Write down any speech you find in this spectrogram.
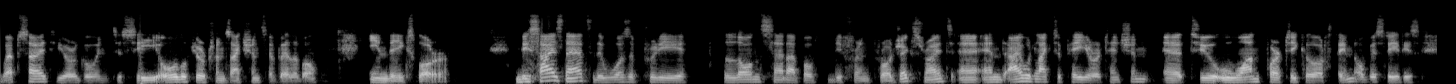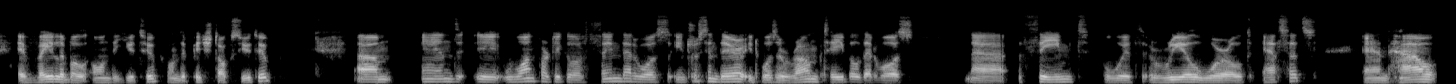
website, you're going to see all of your transactions available in the Explorer. Besides that, there was a pretty long setup of different projects, right? And I would like to pay your attention uh, to one particular thing. Obviously, it is available on the YouTube, on the Pitch Talks YouTube. Um, and uh, one particular thing that was interesting there, it was a roundtable that was themed with real world assets and how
